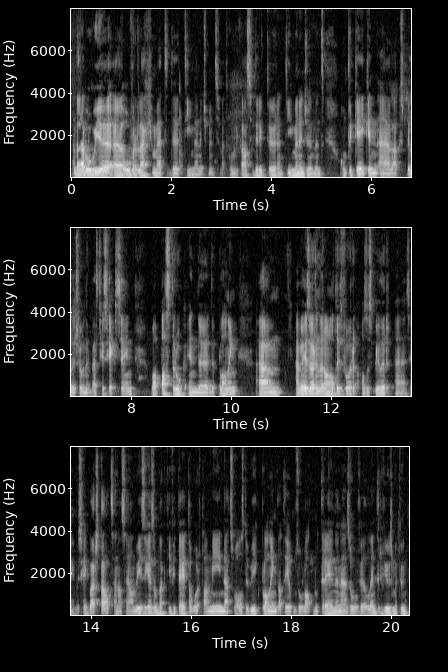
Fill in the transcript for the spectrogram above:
En daar hebben we goede overleg met de teammanagement, met communicatiedirecteur en teammanagement, om te kijken welke spelers zouden er best geschikt zijn, wat past er ook in de, de planning. Um, en wij zorgen er dan altijd voor, als de speler eh, zich beschikbaar stelt en als hij aanwezig is op de activiteit, dan wordt dan mee, net zoals de weekplanning, dat hij op zo laat moet trainen en zoveel interviews moet doen,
